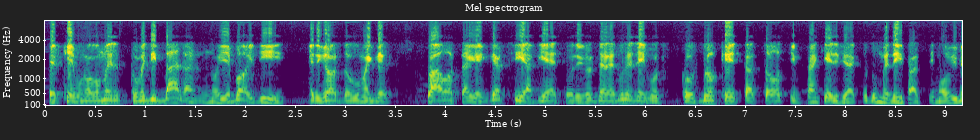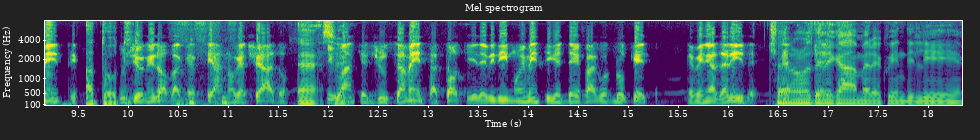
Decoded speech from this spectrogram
perché uno come, come Dybala non gli puoi di mi ricordo come quella volta che Garzia, Pietro, ricordate pure te col, col blocchetto a Totti in panchina, dice ecco tu mi devi fare questi movimenti. A Totti. Due giorni dopo a Garzia hanno cacciato, Eh, dico sì. anche giustamente, a Totti gli devi dire i movimenti che deve fare col blocchetto, mi veniva da ridere. C'erano Eh, le telecamere, quindi lì è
